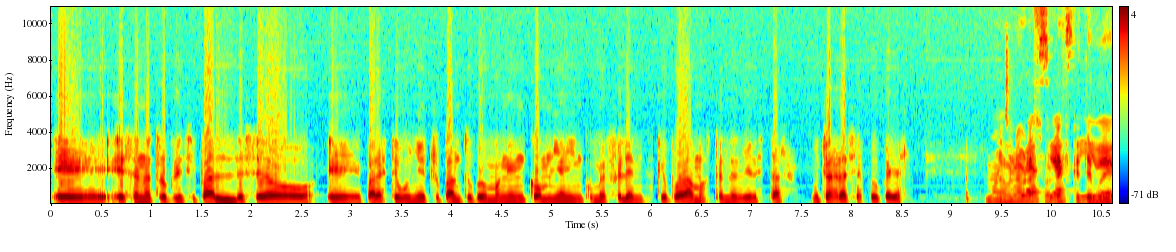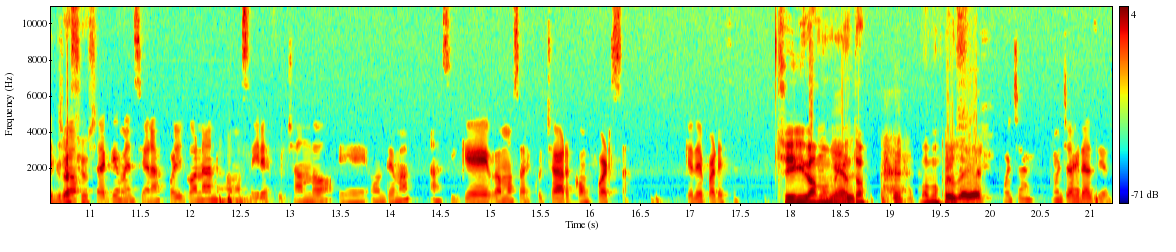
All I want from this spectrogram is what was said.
eh, ese es nuestro principal deseo eh, para este buñe chupantu, que podamos tener bienestar. Muchas gracias, Peucayal. Muchas gracias. y de hecho, ya que mencionas Polcona, nos vamos a ir escuchando eh, un tema, así que vamos a escuchar con fuerza. ¿Qué te parece? Sí, vamos, me encantó. Vamos, muchas, muchas gracias.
